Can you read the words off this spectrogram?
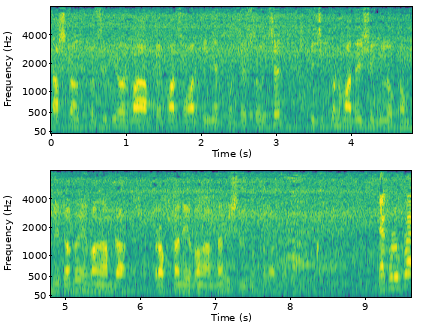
কাস্টমস প্রসিডিওর বা পেপারস ওয়ার্কিংয়ের প্রসেস চলছে। কিছুক্ষণ বাদেই সেগুলো কমপ্লিট হবে এবং আমরা রপ্তানি এবং আমদানি শুরু করতে পারব। দেখো রূপা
